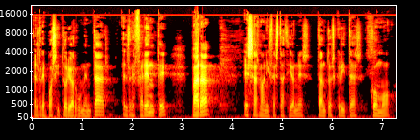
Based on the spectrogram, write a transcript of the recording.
el repositorio argumentar, el referente para esas manifestaciones, tanto escritas como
